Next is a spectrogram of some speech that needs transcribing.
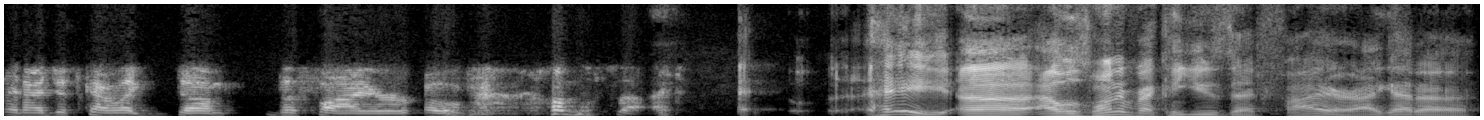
and I just kind of like dump the fire over on the side. hey, uh, I was wondering if I could use that fire. I got a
